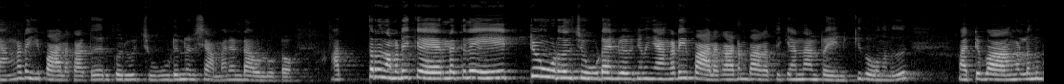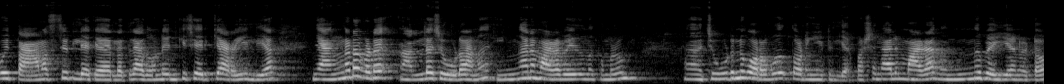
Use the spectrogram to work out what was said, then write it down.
ഞങ്ങളുടെ ഈ പാലക്കാട്ടുകാർക്ക് ഒരു ചൂടിനൊരു ശമനം ഉണ്ടാവുള്ളൂ കേട്ടോ അത്ര നമ്മുടെ ഈ കേരളത്തിലെ ഏറ്റവും കൂടുതൽ ചൂട് അനുഭവിക്കുന്നത് ഞങ്ങളുടെ ഈ പാലക്കാടൻ ഭാഗത്തേക്കാണെന്നാണ് കേട്ടോ എനിക്ക് തോന്നുന്നത്. മറ്റു ഭാഗങ്ങളിലൊന്നും പോയി താമസിച്ചിട്ടില്ല കേരളത്തിൽ. അതുകൊണ്ട് എനിക്ക് ശരിക്കും അറിയില്ല. ഞങ്ങളുടെ ഇവിടെ നല്ല ചൂടാണ്. ഇങ്ങനെ മഴ പെയ്ത് നിൽക്കുമ്പോഴും ചൂടിന് കുറവ് തുടങ്ങിയിട്ടില്ല. പക്ഷെ എന്നാലും മഴ നിന്ന് പെയ്യാണ് കേട്ടോ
